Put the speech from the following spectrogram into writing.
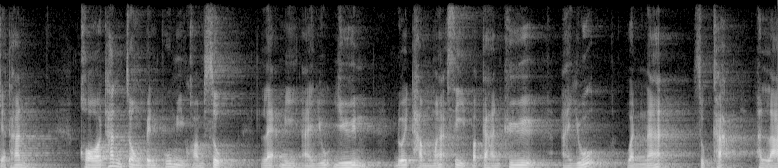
แก่ท่าน ขอท่านจงเป็นผู้มีความสุข และมีอายุยืน ด้วยธรรมะสี่ประการคือ อายุวันนะสุขะพละ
